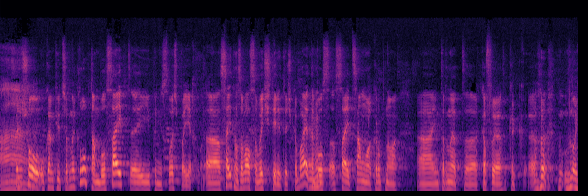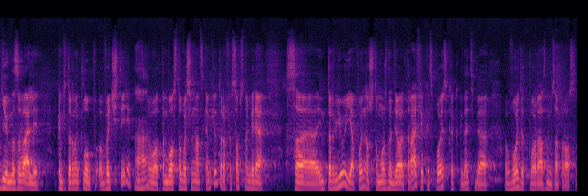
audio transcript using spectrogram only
А. Пришел у компьютерный клуб, там был сайт, э, и понеслось, поехало. А, Сайт назывался v4.by, это был с- сайт самого крупного интернет-кафе, как э, многие называли компьютерный клуб V4. Ага. Вот, там было 118 компьютеров, и, собственно говоря, с э, интервью я понял, что можно делать трафик из поиска, когда тебя вводят по разным запросам.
